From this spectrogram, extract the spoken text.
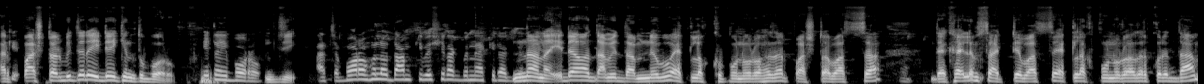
আর পাঁচটার ভিতরে এটাই কিন্তু বড়। এটাই বড়। জি। আচ্ছা বড় হলেও দাম কি বেশি রাখবেন না একই রাখবেন? না না এটা আমার দামি দাম নেব এক লক্ষ পনেরো হাজার পাঁচটা বাচ্চা। দেখাইলাম চারটে বাচ্চা এক লাখ পনেরো হাজার করে দাম।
